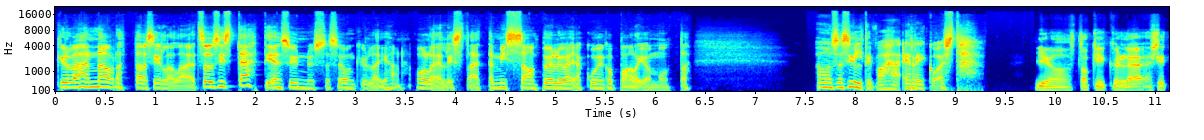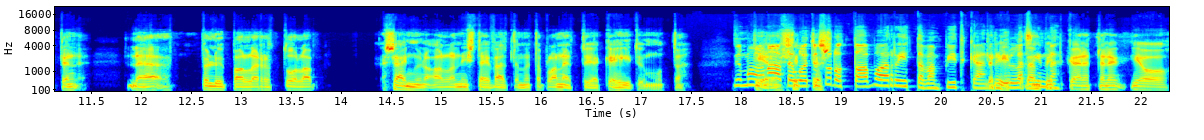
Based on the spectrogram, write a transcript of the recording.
kyllä vähän naurattaa sillä lailla, että se on siis tähtien synnyssä, se on kyllä ihan oleellista, että missä on pölyä ja kuinka paljon, mutta on se silti vähän erikoista. Joo, toki kyllä sitten nämä pölypallerot tuolla sängyn alla, niistä ei välttämättä planeettoja kehity, mutta ja mä oon ajatellut, että jos odottaa vaan riittävän pitkään, niin riittävän kyllä sinne... pitkään, että ne joo,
